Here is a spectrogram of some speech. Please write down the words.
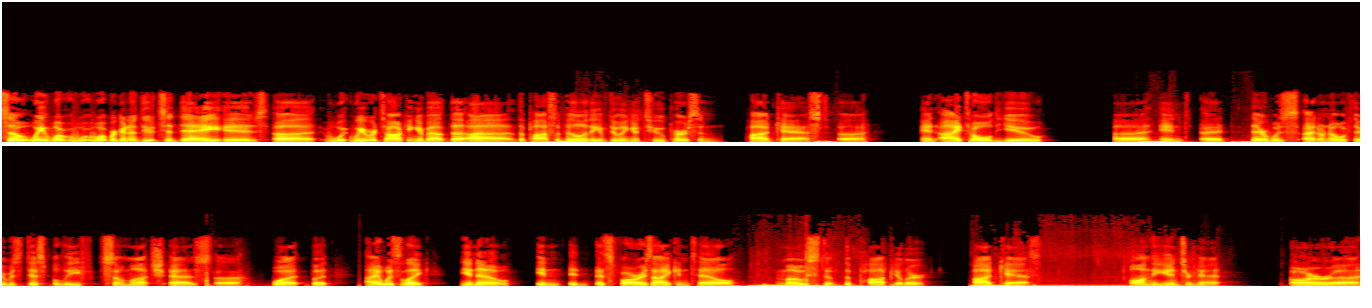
so we what what we're gonna do today is uh we, we were talking about the uh the possibility of doing a two person podcast uh and I told you uh and uh there was I don't know if there was disbelief so much as uh what but I was like you know in, in as far as I can tell most of the popular podcasts on the internet are uh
